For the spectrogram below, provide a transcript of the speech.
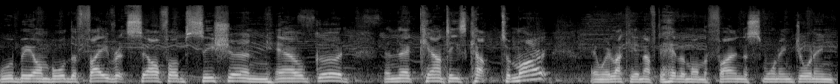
will be on board the favourite Self Obsession. How good in the Counties Cup tomorrow. And we're lucky enough to have him on the phone this morning, joining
